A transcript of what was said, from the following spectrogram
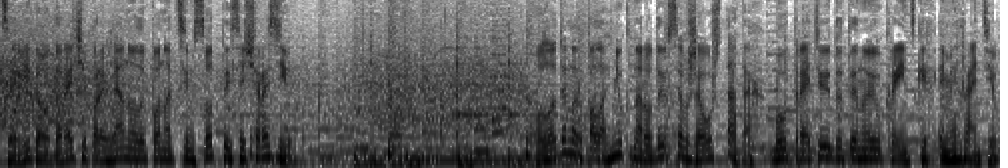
Це відео, до речі, переглянули понад 700 тисяч разів. Володимир Палагнюк народився вже у Штатах, був третьою дитиною українських емігрантів,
